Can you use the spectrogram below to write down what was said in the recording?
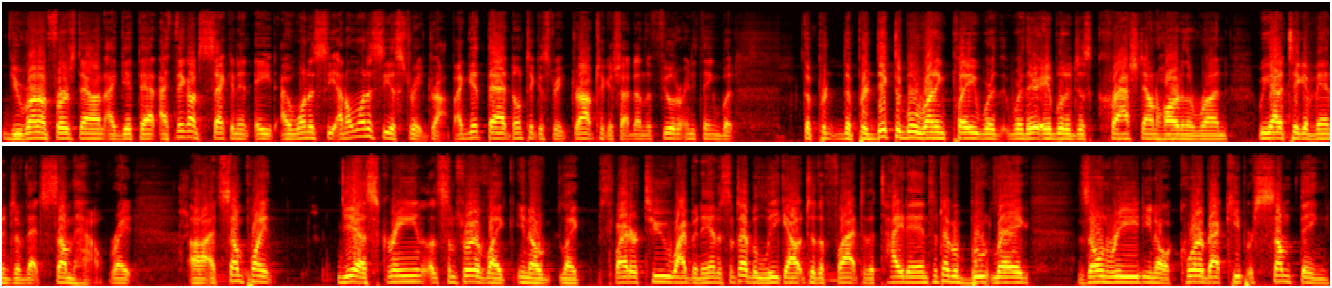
You run on first down. I get that. I think on second and eight, I want to see. I don't want to see a straight drop. I get that. Don't take a straight drop. Take a shot down the field or anything. But the the predictable running play where where they're able to just crash down hard on the run, we got to take advantage of that somehow, right? Uh, at some point, yeah, a screen, some sort of like you know like spider two wide banana, some type of leak out to the flat to the tight end, some type of bootleg zone read, you know, a quarterback keeper, something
